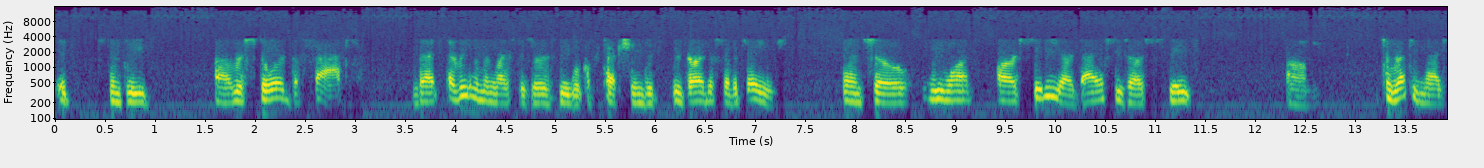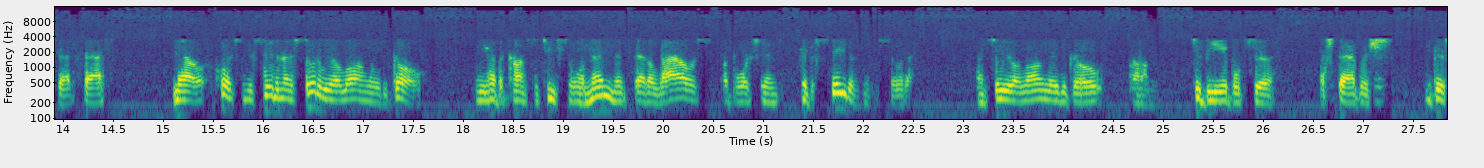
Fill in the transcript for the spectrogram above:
it simply uh, restored the fact that every human life deserves legal protection regardless of its age. And so we want our city, our diocese, our state um, to recognize that fact. Now, of course, in the state of Minnesota, we have a long way to go. We have a constitutional amendment that allows abortion for the state of Minnesota. And so we have a long way to go um, to be able to establish this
